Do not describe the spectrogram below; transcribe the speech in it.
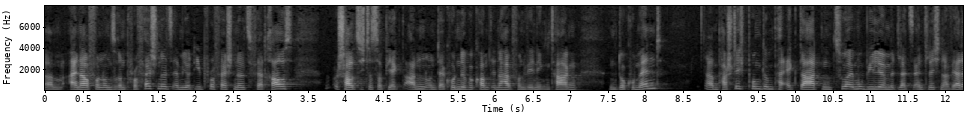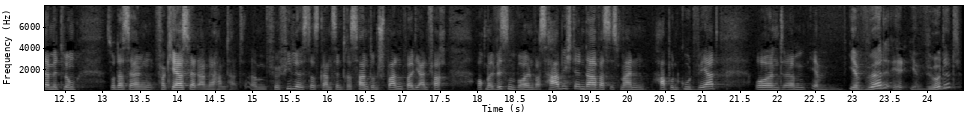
Ähm, einer von unseren Professionals, MJI Professionals, fährt raus, schaut sich das Objekt an und der Kunde bekommt innerhalb von wenigen Tagen ein Dokument, ein paar Stichpunkte, ein paar Eckdaten zur Immobilie mit letztendlich einer Wertermittlung, sodass er einen Verkehrswert an der Hand hat. Ähm, für viele ist das ganz interessant und spannend, weil die einfach auch mal wissen wollen, was habe ich denn da, was ist mein Hab und Gut wert. Und ähm, ihr, ihr, würd, ihr, würdet,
